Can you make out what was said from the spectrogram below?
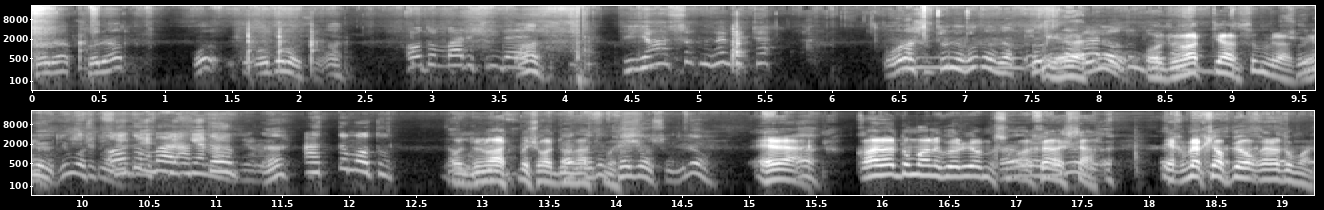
Şöyle yap şöyle yap. O şu odun olsun. Al. Odun var içinde. Al. Bir yansın ne bitti? Uğraşıp duruyor. Bak. Köz Evet. duruyor. Odun at yansın biraz ya. Söylüyor değil mi Osman? Odun var attım. He? Attım odun. Odun atmış, odun Bak odun atmış. köz olsun biliyor musun? Evet. Kara dumanı görüyor musun Kara arkadaşlar? Ekmek yapıyor kara duman.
